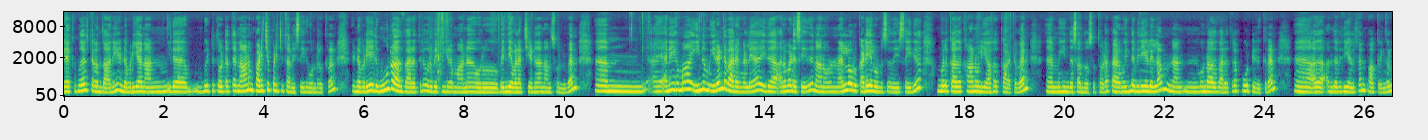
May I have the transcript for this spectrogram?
எனக்கு முதல் திறந்தானே என்றபடியாக நான் இதை வீட்டு தோட்டத்தை நானும் படித்து படித்து தானே செய்து கொண்டிருக்கிறேன். என்றபடியாக இது மூன்றாவது வாரத்தில் ஒரு வெற்றிகரமான ஒரு வெந்தய வளர்ச்சின்னு தான் நான் சொல்லுவேன். அநேகமாக இன்னும் இரண்டு வாரங்களில் இதை அறுவடை செய்து நான் ஒரு நல்ல ஒரு கடையில் ஒன்று செய்து உங்களுக்கு அதை காணொளியாக காட்டுவேன். மிகுந்த சந்தோஷத்தோட பாருங்கள் இந்த விதிகள் எல்லாம் நான் மூன்றாவது வாரத்தில் போட்டிருக்கிறேன். அதை அந்த விதிகள் தான் பார்க்குறீங்க.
